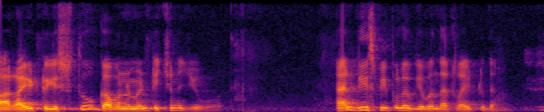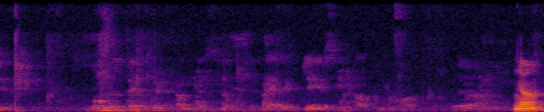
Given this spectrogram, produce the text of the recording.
ఆ రైట్ ఇస్తూ గవర్నమెంట్ ఇచ్చిన GO and these people have given that right to them Yeah.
